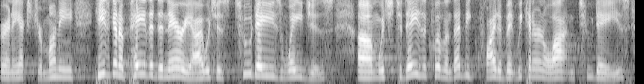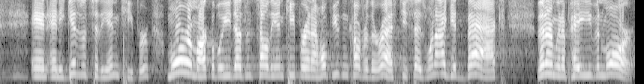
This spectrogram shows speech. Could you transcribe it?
or any extra money. He's going to pay the denarii, which is two days' wages, um, which today's equivalent, that'd be quite a bit. We can earn a lot in two days and, and he gives it to the innkeeper. More remarkable, he doesn't tell the innkeeper, and I hope you can cover the rest. He says, When I get back, then I'm going to pay even more.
